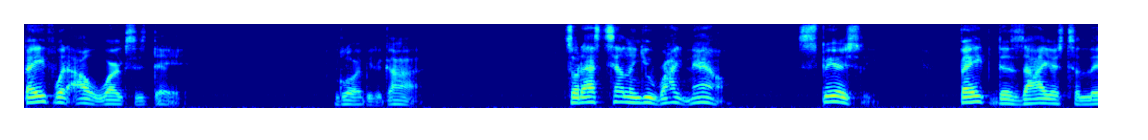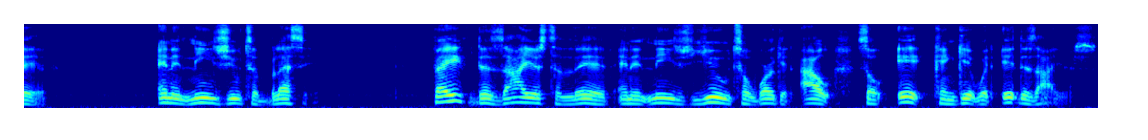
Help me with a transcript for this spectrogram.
Faith without works is dead. Glory be to God. So that's telling you right now, spiritually, faith desires to live and it needs you to bless it. Faith desires to live and it needs you to work it out so it can get what it desires.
